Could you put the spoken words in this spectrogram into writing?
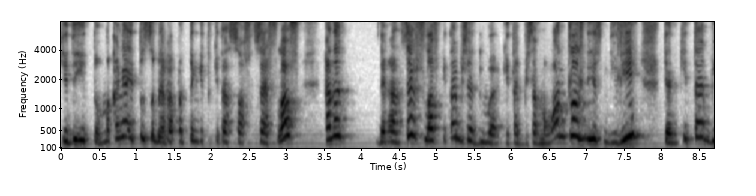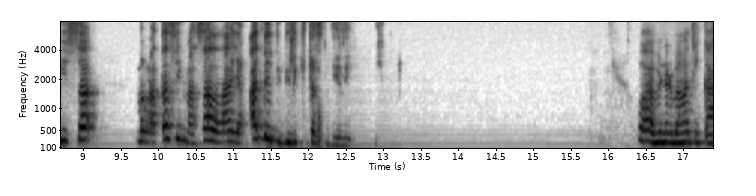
Jadi itu, makanya itu seberapa penting itu kita self love karena dengan self love kita bisa dua, kita bisa mengontrol diri sendiri dan kita bisa mengatasi masalah yang ada di diri kita sendiri. Wah, bener banget sih Kak.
